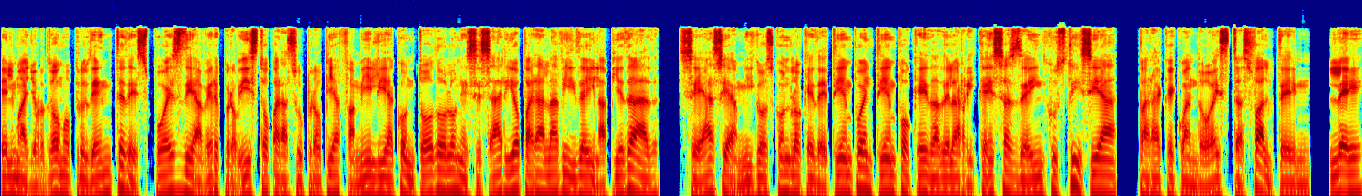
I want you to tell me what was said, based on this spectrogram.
El mayordomo prudente después de haber provisto para su propia familia con todo lo necesario para la vida y la piedad, se hace amigos con lo que de tiempo en tiempo queda de las riquezas de injusticia, para que cuando éstas falten, le,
